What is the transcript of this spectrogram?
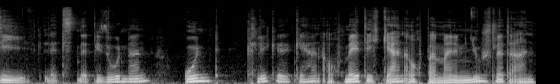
die letzten Episoden an und klicke gern auch, melde dich gern auch bei meinem Newsletter an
